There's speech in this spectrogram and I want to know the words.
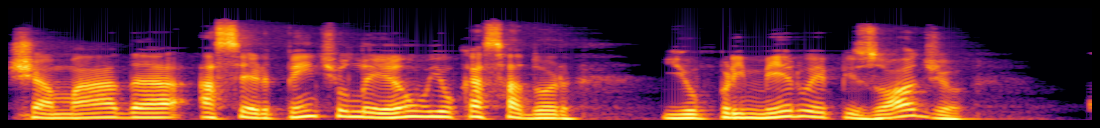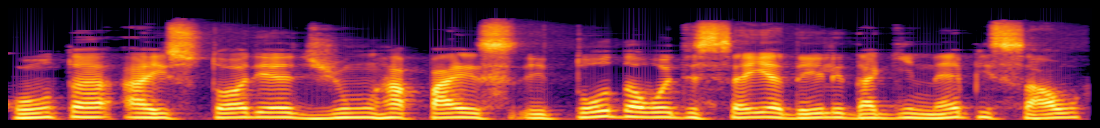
chamada A Serpente, o Leão e o Caçador. E o primeiro episódio conta a história de um rapaz e toda a odisseia dele da Guiné-Bissau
